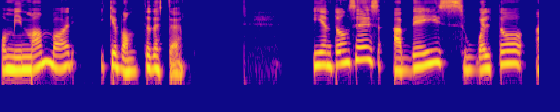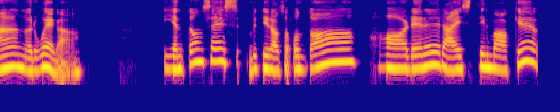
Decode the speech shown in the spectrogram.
og min mann var ikke vant til dette. Y entonces habéis vuelto a Noruega. Y entonces betyr altså og da har dere reist tilbake.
